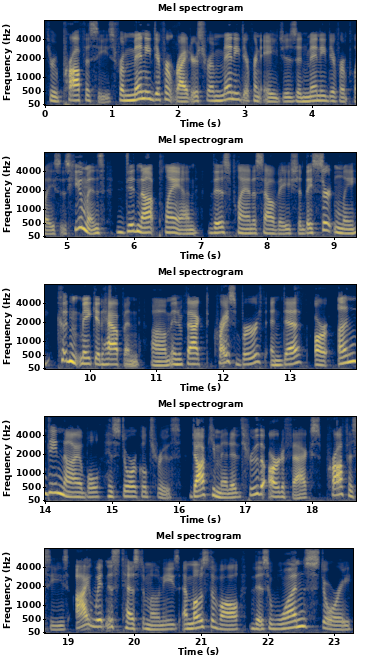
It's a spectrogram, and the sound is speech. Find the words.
through prophecies from many different writers from many different ages and many different places. Humans did not plan this plan of salvation. They certainly couldn't make it happen. Um, in fact, Christ's birth and death are undeniable historical truths documented through the artifacts, prophecies, eyewitness testimonies, and most of all, this one story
